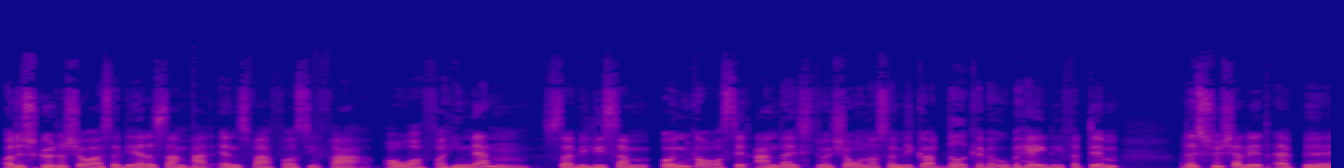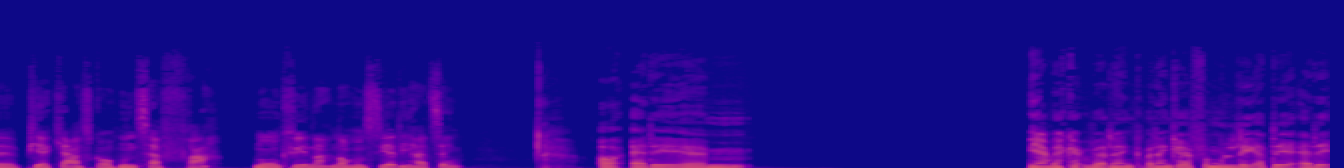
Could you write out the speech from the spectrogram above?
Og det skyldes jo også, at vi alle sammen har et ansvar for at sige fra over for hinanden, så vi ligesom undgår at sætte andre i situationer, som vi godt ved kan være ubehagelige for dem. Og det synes jeg lidt, at øh, Pia Kjærsgaard, hun tager fra nogle kvinder, når hun siger de her ting. Og er det... øh, Ja, hvad kan, hvordan, hvordan kan jeg formulere det? Er det?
